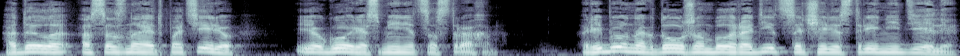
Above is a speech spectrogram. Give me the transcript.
Адела осознает потерю, ее горе сменится страхом. Ребенок должен был родиться через три недели,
